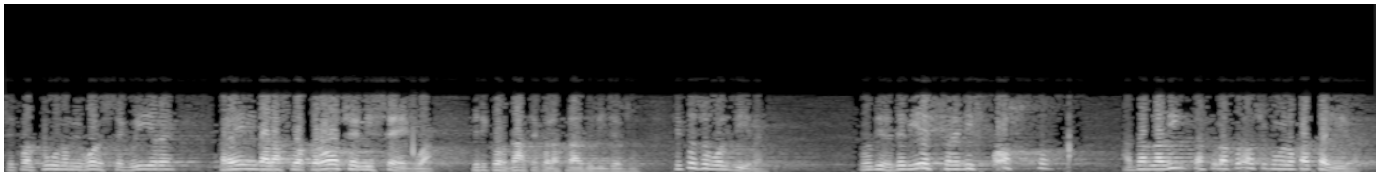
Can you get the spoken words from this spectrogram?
se qualcuno mi vuole seguire, prenda la sua croce e mi segua. Vi ricordate quella frase di Gesù? Che cosa vuol dire? Vuol dire devi essere disposto a dar la vita sulla croce come l'ho fatta io.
